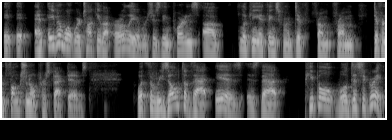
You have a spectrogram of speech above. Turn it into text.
It, it, and even what we we're talking about earlier, which is the importance of looking at things from a diff, from from different functional perspectives. What the result of that is is that people will disagree,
